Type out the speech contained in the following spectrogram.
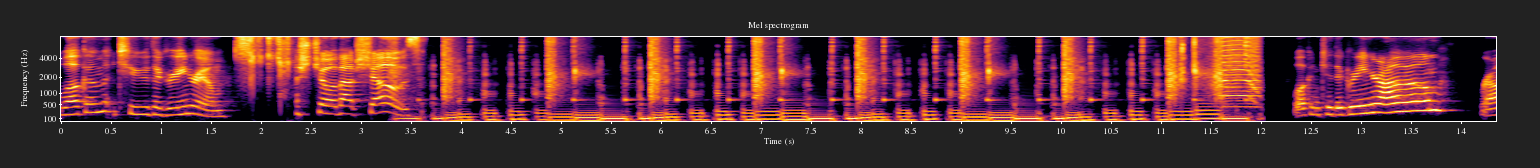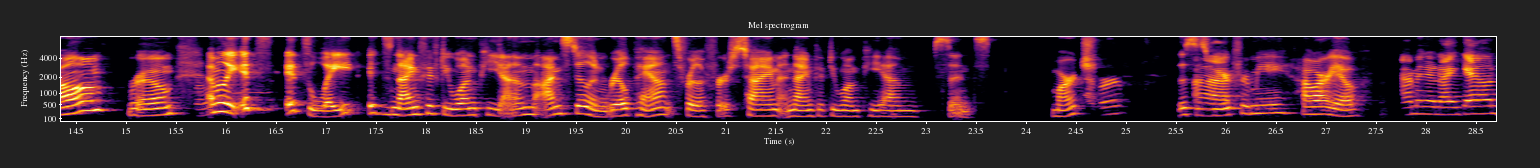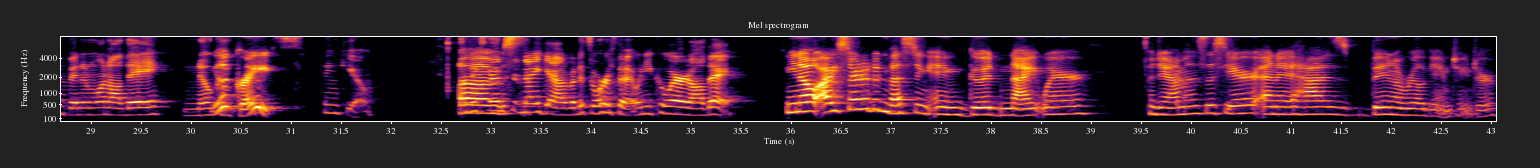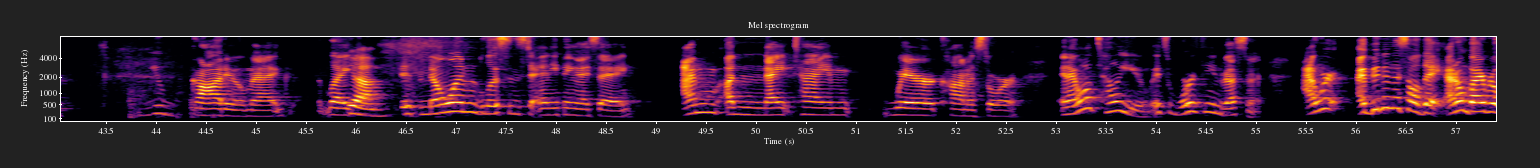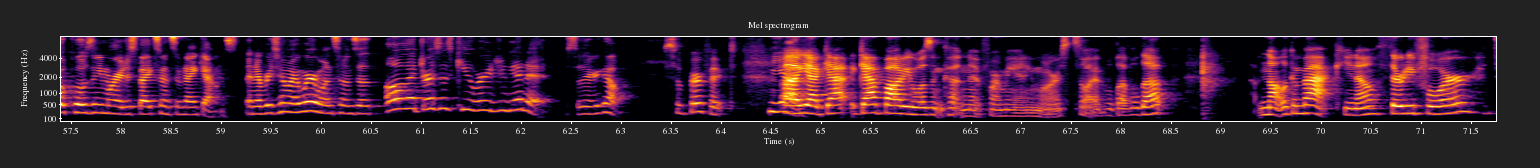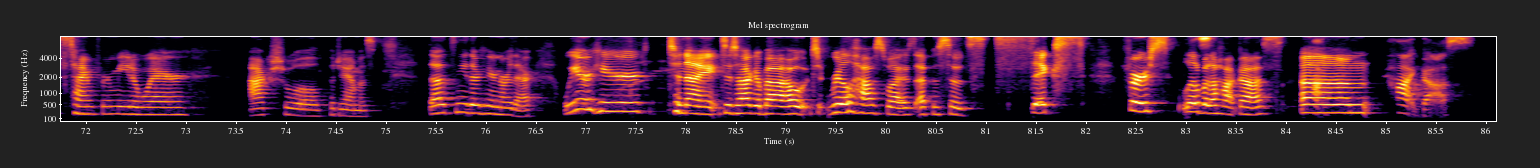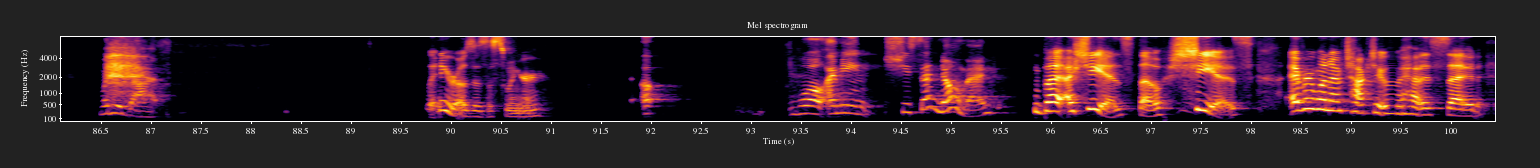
Welcome to the Green Room, a show about shows. Welcome to the Green Room. Room, room. Emily, it's it's late. It's 9:51 p.m. I'm still in real pants for the first time at 9:51 p.m. since March. Ever. This is Uh, weird for me. How are you? I'm in a nightgown, been in one all day. No, You look great. Thank you. It's an Um, expensive nightgown, but it's worth it when you can wear it all day. You know, I started investing in good nightwear pajamas this year, and it has been a real game changer. You got to, Meg. Like, Yeah. if no one listens to anything I say, I'm a nighttime wear connoisseur, and I will tell you, it's worth the investment. I wear. I've been in this all day. I don't buy real clothes anymore. I just buy expensive nightgowns. And every time I wear one, someone says, "Oh, that dress is cute. Where did you get it?" So there you go. So perfect. Yeah. Uh, yeah, Gap, Gap Body wasn't cutting it for me anymore. So I've leveled up. I'm not looking back, you know, 34. It's time for me to wear actual pajamas. That's neither here nor there. We are here tonight to talk about Real Housewives episode six. First, a little bit of hot goss. Um, Hot goss. What do you got? Whitney Rose is a swinger. Oh, well, I mean, she said no, Meg. But uh, she is, though. She is. Everyone I've talked to has said,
